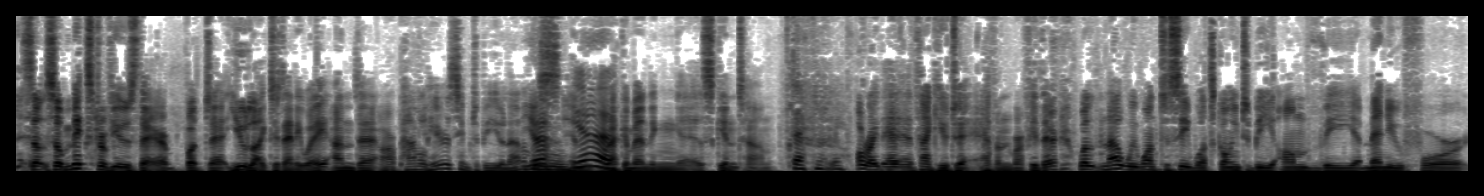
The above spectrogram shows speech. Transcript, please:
So, so mixed reviews there, but uh, you liked it anyway, and uh, our panel here seemed to be unanimous Yeah. in Yeah. recommending uh, Skin Town. Definitely. All right, uh, thank you to Evan Murphy there. Well, now we want to see what's going to be on the menu for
